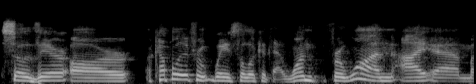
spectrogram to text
So there are a couple of different ways to look at that. One, for one, I am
